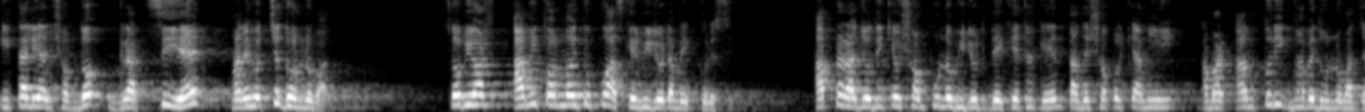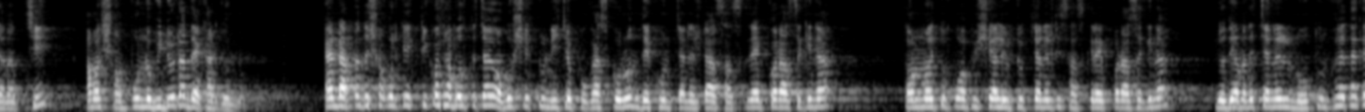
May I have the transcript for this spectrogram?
ইতালিয়ান শব্দ গ্রাৎসিয়ে মানে হচ্ছে ধন্যবাদ। সো ভিওর্স আমি তন্ময় তপু আজকের ভিডিওটা মেক করেছি। আপনারা যদি কেউ সম্পূর্ণ ভিডিওটি দেখে থাকেন, তাদের সকলকে আমি আমার আন্তরিকভাবে ধন্যবাদ জানাচ্ছি আমার সম্পূর্ণ ভিডিওটা দেখার জন্য। অ্যান্ড আপনাদের সকলকে একটি কথা বলতে চাই, অবশ্যই একটু নিচে ফোকাস করুন, দেখুন চ্যানেলটা সাবস্ক্রাইব করা আছে কিনা, তন্ময় তপু অফিসিয়াল ইউটিউব চ্যানেলটি সাবস্ক্রাইব করা আছে কিনা। যদি আমাদের চ্যানেল নতুন হয়ে থাকে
